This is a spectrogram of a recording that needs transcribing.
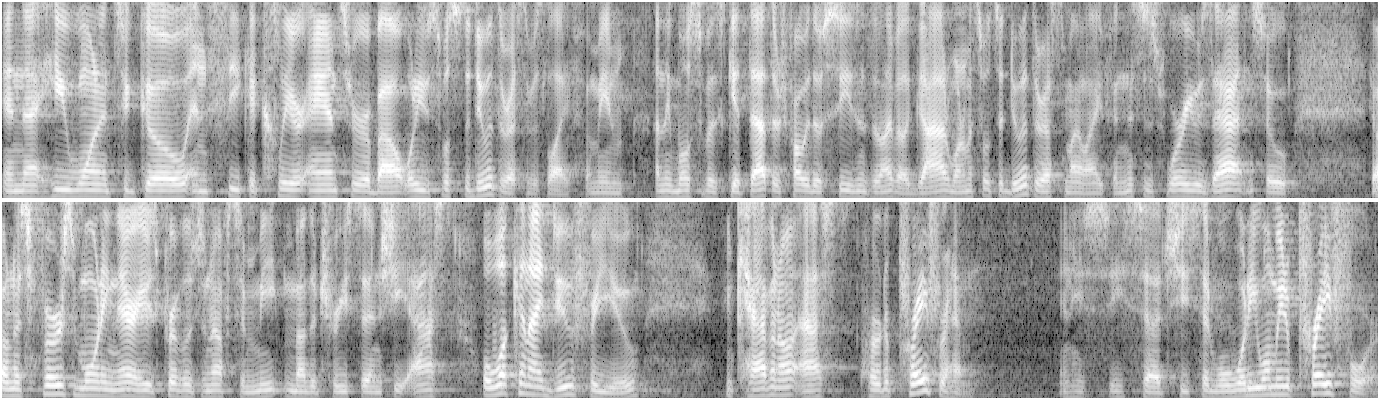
in that he wanted to go and seek a clear answer about what he was supposed to do with the rest of his life. I mean, I think most of us get that. There's probably those seasons in life like, God, what am I supposed to do with the rest of my life? And this is where he was at. And so on his first morning there, he was privileged enough to meet Mother Teresa, and she asked, Well, what can I do for you? And Kavanaugh asked her to pray for him. And he, he said, she said, Well, what do you want me to pray for?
